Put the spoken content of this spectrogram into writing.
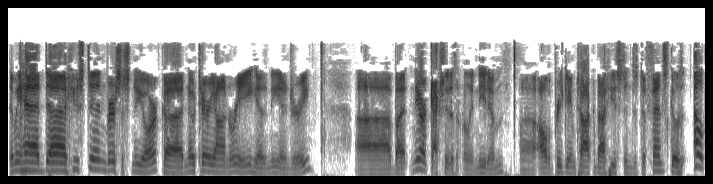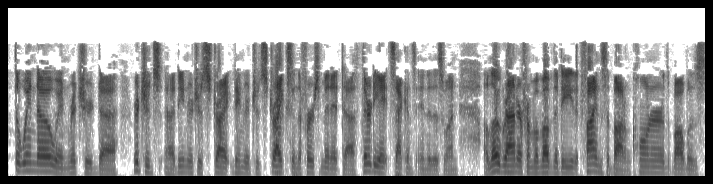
Then we had uh, Houston versus New York. Uh, no Thierry Henry, he had a knee injury. Uh, but New York actually doesn't really need him. Uh, all the pregame talk about Houston's defense goes out the window when Richard, uh, Richards, uh, Dane Richards strike, Dane Richards strikes in the first minute, uh, 38 seconds into this one. A low grounder from above the D that finds the bottom corner. The ball was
